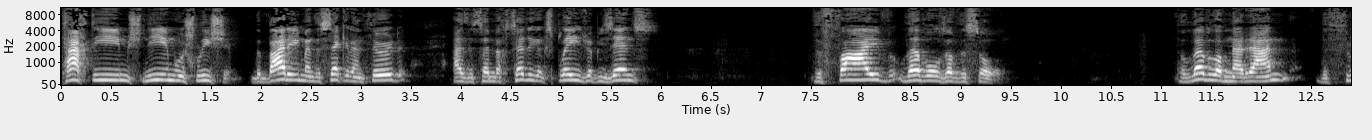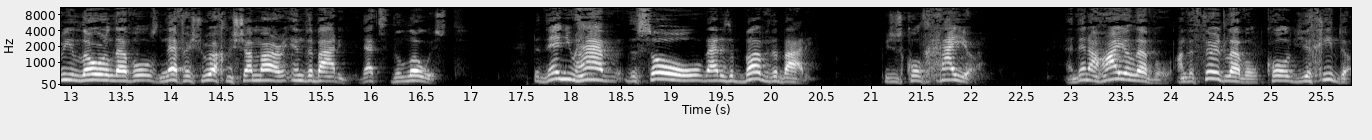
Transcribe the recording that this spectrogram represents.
Tachtim, Shniim, Ushlishim. The bottom and the second and third, as the Tzemach Tzedek explains, represents the five levels of the soul. The level of Naran, the three lower levels, Nefesh, Ruach, Neshama, are in the body. That's the lowest. But then you have the soul that is above the body, which is called Chaya. And then a higher level, on the third level, called Yechida,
